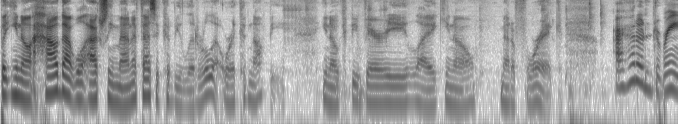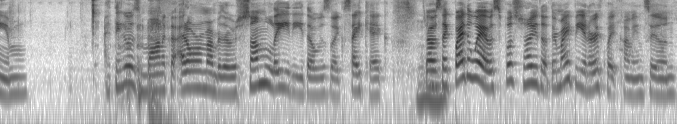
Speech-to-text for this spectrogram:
But you know, how that will actually manifest, it could be literal or it could not be. You know, it could be very like, you know, metaphoric. I had a dream. I think it was Monica. I don't remember. There was some lady that was like psychic. I was like, by the way, I was supposed to tell you that there might be an earthquake coming soon.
